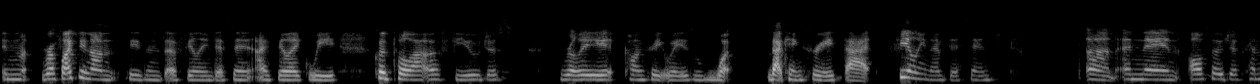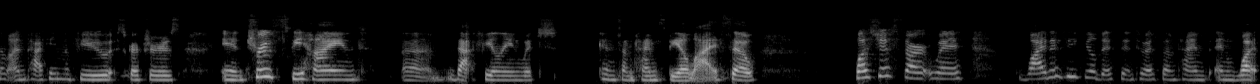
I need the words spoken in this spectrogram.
in reflecting on seasons of feeling distant, I feel like we could pull out a few just really concrete ways what that can create that feeling of distance. Um, and then also just kind of unpacking a few scriptures and truths behind um, that feeling, which can sometimes be a lie. So let's just start with why does he feel distant to us sometimes and what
